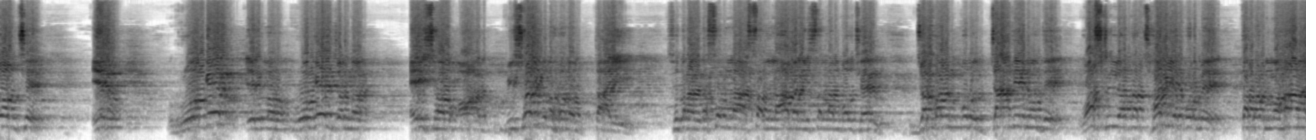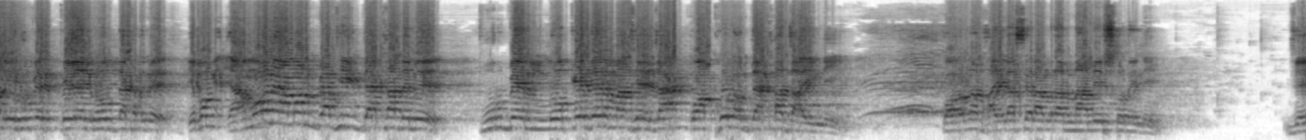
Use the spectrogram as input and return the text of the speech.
চলছে, এর রোগের, এগুলো রোগের জন্য এইসব বিষয়গুলো হলো তাই সুতরাং রাসূলুল্লাহ সাল্লাল্লাহু আলাইহি সাল্লাম বলছেন, যখন কোন জাতির মধ্যে অশ্লীলতা ছড়িয়ে পড়বে, তখন মহামারী রূপের প্লেগ রোগ দেখা দেবে এবং এমন এমন ব্যাধি দেখা দেবে, পূর্বের লোকেদের মাঝে যা কখনো দেখা যায়নি। করোনা ভাইরাসের আমরা নামই শুনিনি। যে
